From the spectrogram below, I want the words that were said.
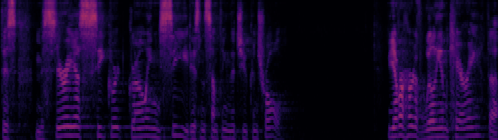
This mysterious, secret growing seed isn't something that you control. You ever heard of William Carey, the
